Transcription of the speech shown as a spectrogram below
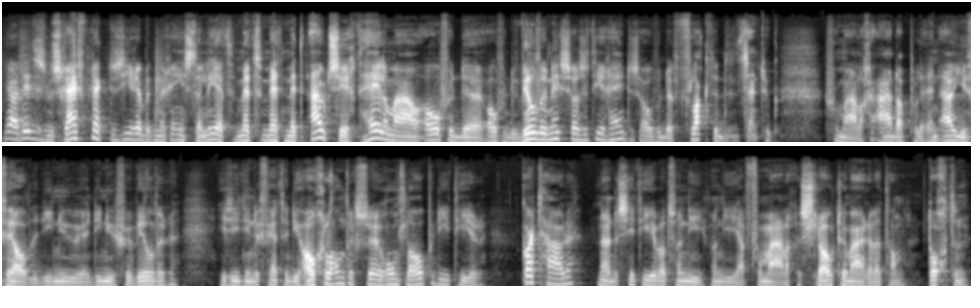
Ja, dit is mijn schrijfplek, dus hier heb ik me geïnstalleerd. Met, met, met uitzicht helemaal over de, over de wildernis, zoals het hier heet. Dus over de vlakte. Dat zijn natuurlijk voormalige aardappelen en uienvelden die nu, eh, die nu verwilderen. Je ziet in de verte die hooglanders eh, rondlopen, die het hier kort houden. Nou, er zitten hier wat van die, van die ja, voormalige sloten, waren dat dan tochten.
